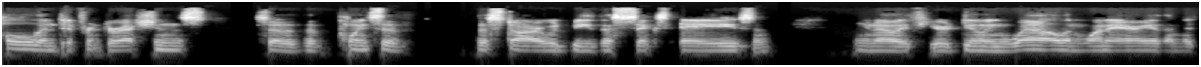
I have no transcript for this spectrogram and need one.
pull in different directions. So the points of the star would be the six A's and you know, if you're doing well in one area, then it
